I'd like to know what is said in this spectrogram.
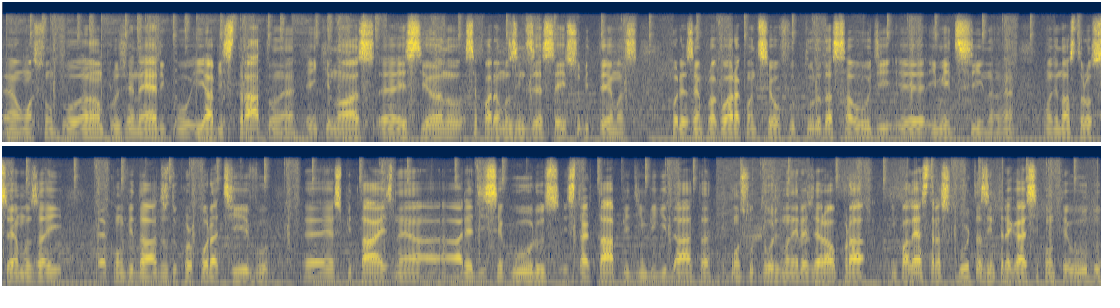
é um assunto amplo, genérico e abstrato, né, em que nós, é, esse ano, separamos em 16 subtemas. Por exemplo, agora aconteceu o futuro da saúde e, e medicina, né, onde nós trouxemos aí é, convidados do corporativo, hospitais, né, a, área de seguros, startup de Big Data e consultores de maneira geral para, em palestras curtas, entregar esse conteúdo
